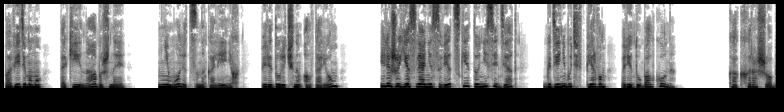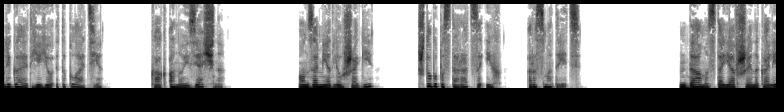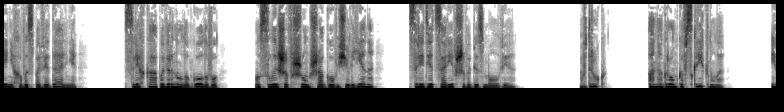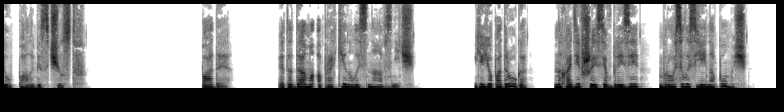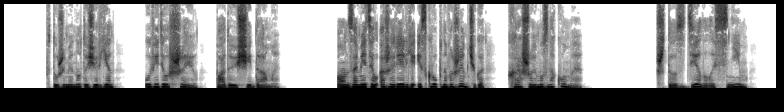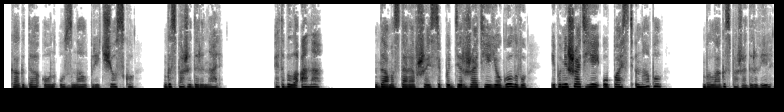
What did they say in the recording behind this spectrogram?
по-видимому, такие набожные, не молятся на коленях перед уличным алтарем или же, если они светские, то не сидят где-нибудь в первом ряду балкона. Как хорошо облегает ее это платье. Как оно изящно. Он замедлил шаги, чтобы постараться их рассмотреть. Дама, стоявшая на коленях в исповедальне, слегка повернула голову, услышав шум шагов Жюльена среди царившего безмолвия. Вдруг она громко вскрикнула и упала без чувств. Падая, эта дама опрокинулась навзничь. Ее подруга, находившаяся вблизи, бросилась ей на помощь. В ту же минуту Жюльен увидел шею, падающей дамы. Он заметил ожерелье из крупного жемчуга, хорошо ему знакомое. Что сделалось с ним, когда он узнал прическу госпожи Дереналь? Это была она. Дама, старавшаяся поддержать ее голову и помешать ей упасть на пол, была госпожа Дервиль.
